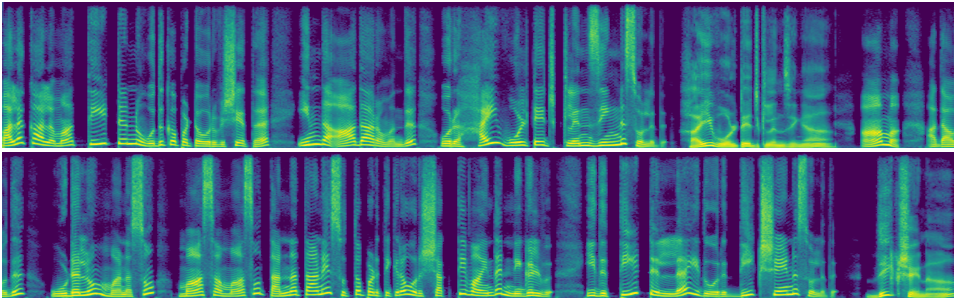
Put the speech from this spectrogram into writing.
பல காலமா தீட்டுன்னு ஒதுக்கப்பட்ட ஒரு விஷயத்த இந்த ஆதாரம் வந்து ஒரு ஹை வோல்டேஜ் கிளென்சிங்னு சொல்லுது. ஹை வோல்டேஜ் கிளென்சிங்கா? ஆமா அதாவது உடலும் மனசும் மாசம் மாசம் தன்னைத்தானே சுத்தப்படுத்திக்கிற ஒரு சக்தி வாய்ந்த நிகழ்வு. இது தீட்டு இல்ல இது ஒரு தீக்ஷேன்னு சொல்லுது. தீக்ஷைனா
